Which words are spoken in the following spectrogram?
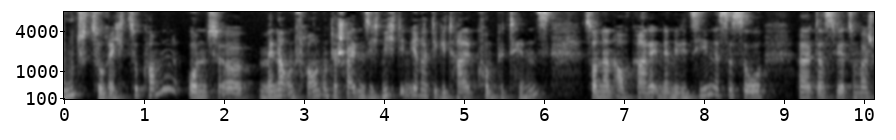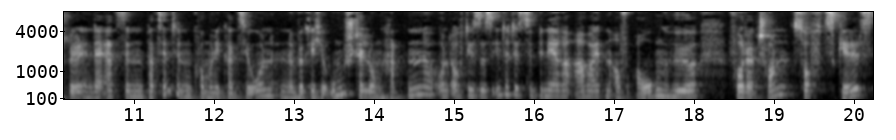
gut zurechtzukommen. Und äh, Männer und Frauen unterscheiden sich nicht in ihrer Digitalkompetenz, sondern auch gerade in der Medizin ist es so, äh, dass wir zum Beispiel in der Ärztinnen-Patientinnen-Kommunikation eine wirkliche Umstellung hatten und auch dieses interdisziplinäre Arbeiten auf Augenhöhe fordert schon Soft Skills,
